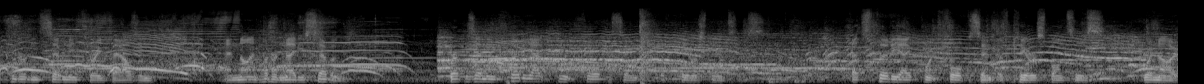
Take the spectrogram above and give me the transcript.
4,873,987, representing 38.4% of clear responses. That's 38.4% of clear responses were no.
